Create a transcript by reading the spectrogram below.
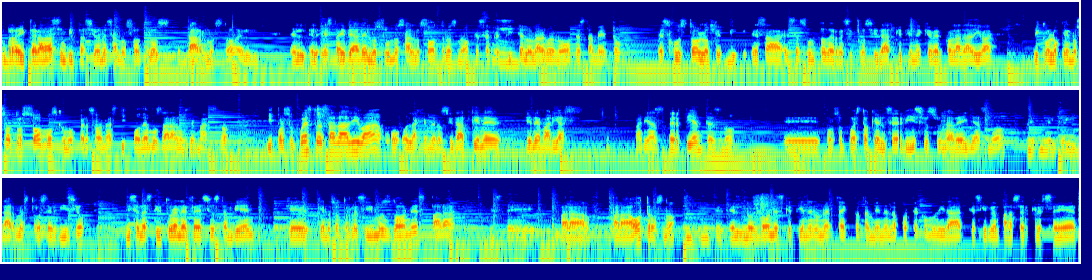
reiteradas invitaciones a nosotros darnos, ¿no? El, esta idea de los unos a los otros, ¿no? Que se repite a lo largo del Nuevo Testamento, es justo lo que, esa, ese asunto de reciprocidad que tiene que ver con la dádiva y con lo que nosotros somos como personas y podemos dar a los demás, ¿no? Y por supuesto esa dádiva o, o la generosidad tiene, tiene varias varias vertientes, ¿no? Eh, por supuesto que el servicio es una de ellas, ¿no? El, dar nuestro servicio. Dice la escritura en Efesios también que, que nosotros recibimos dones para, este, para, para otros, ¿no? los dones que tienen un efecto también en la propia comunidad, que sirven para hacer crecer,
